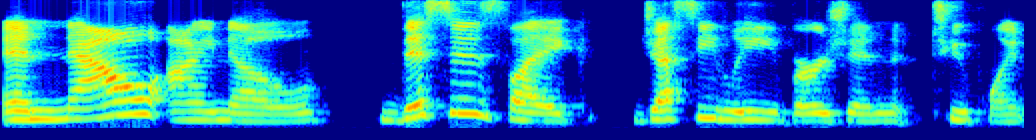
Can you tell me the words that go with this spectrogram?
And now I know this is like Jesse Lee version 2.0,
